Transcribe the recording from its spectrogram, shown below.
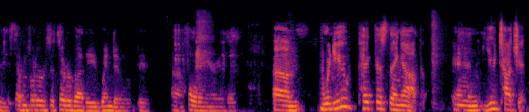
the seven footers. It's over by the window, the uh, folding area. But um, when you pick this thing up and you touch it,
